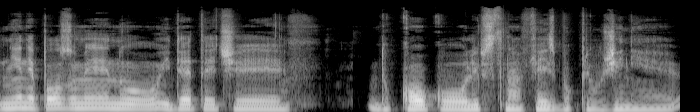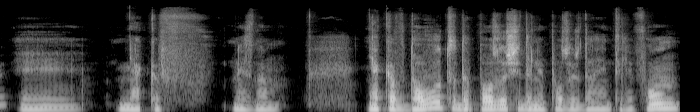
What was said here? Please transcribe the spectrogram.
ние не ползваме, но идеята е, че доколко липсата на Facebook приложение е някакъв, не знам, някакъв довод да ползваш и да не ползваш даден телефон.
